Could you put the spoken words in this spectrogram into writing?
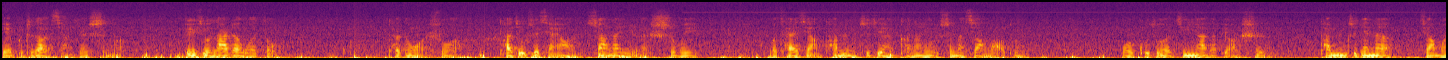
也不知道想些什么。A 就拉着我走，他跟我说，他就是想要向那女的示威。我猜想他们之间可能有什么小矛盾，我故作惊讶地表示，他们之间的小矛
